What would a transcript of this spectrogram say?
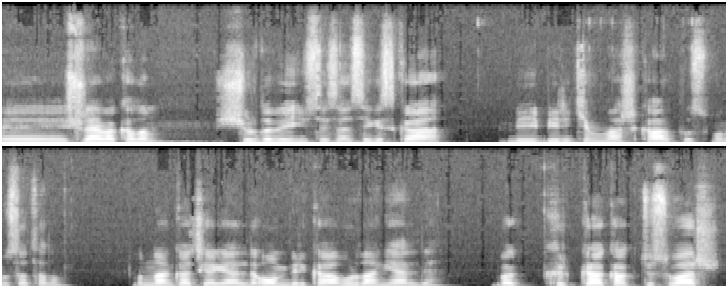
e, şuraya bakalım. Şurada bir 188K bir birikim var. Karpuz. Bunu satalım. Bundan kaç K geldi? 11K buradan geldi. Bak 40K kaktüs var.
